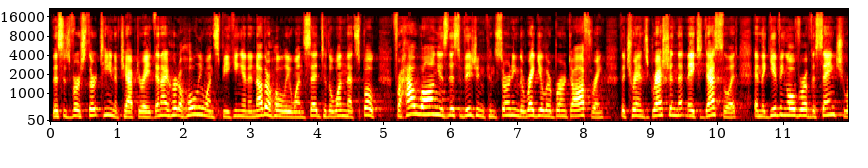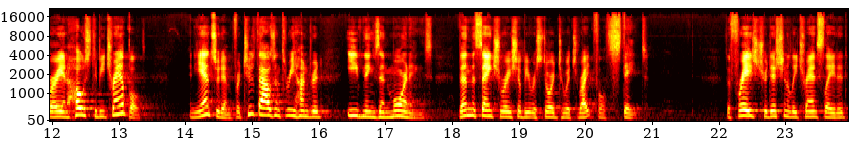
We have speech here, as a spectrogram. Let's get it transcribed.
This is verse 13 of chapter 8. Then I heard a holy one speaking, and another holy one said to the one that spoke, For how long is this vision concerning the regular burnt offering, the transgression that makes desolate, and the giving over of the sanctuary and host to be trampled? And he answered him, For 2,300 evenings and mornings. Then the sanctuary shall be restored to its rightful state. The phrase traditionally translated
